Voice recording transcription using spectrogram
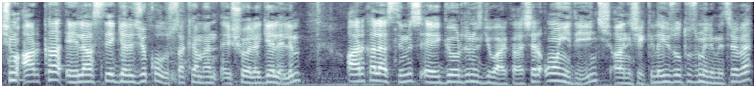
Şimdi arka e, lastiğe gelecek olursak hemen e, şöyle gelelim. Arka lastiğimiz e, gördüğünüz gibi arkadaşlar 17 inç aynı şekilde 130 mm ve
